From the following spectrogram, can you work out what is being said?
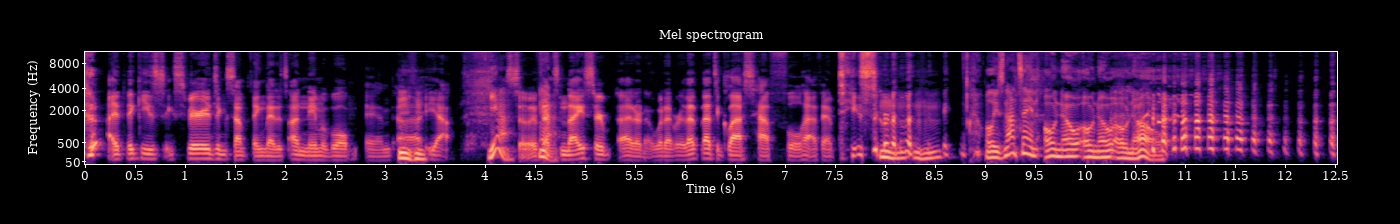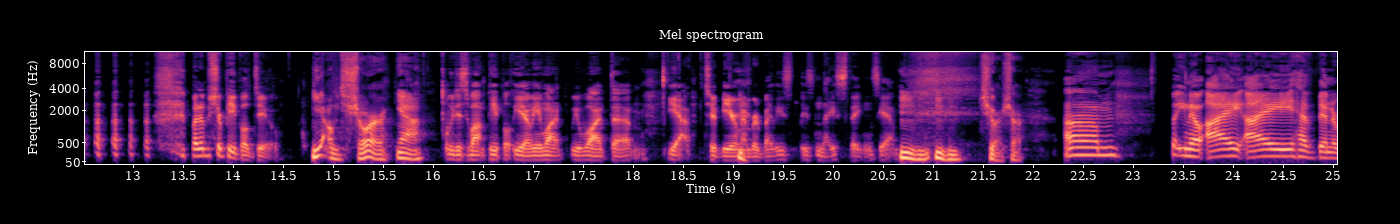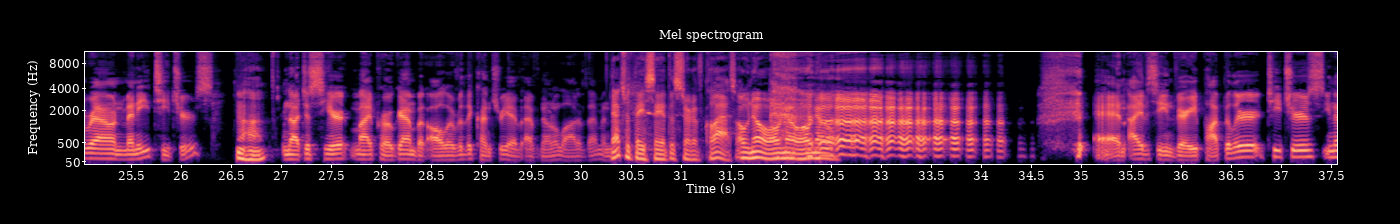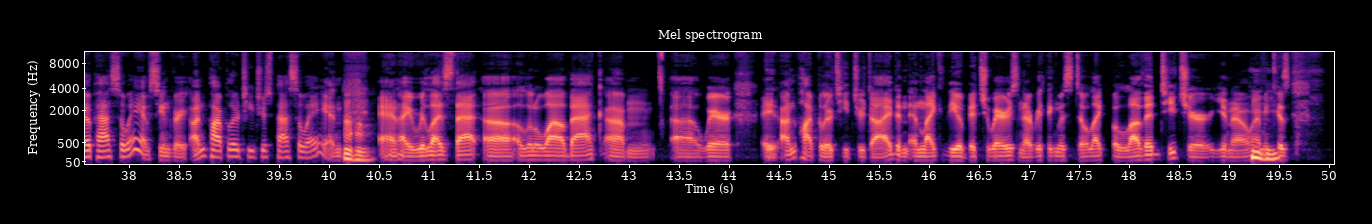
I think he's experiencing something that is unnameable, and uh, mm-hmm. yeah, yeah. So if yeah. that's nice or I don't know, whatever. That that's a glass half full, half empty sort mm-hmm, of. Mm-hmm. Well, he's not saying "oh no, oh no, oh no," but I'm sure people do. Yeah, oh, sure. Yeah, we just want people. You know, we want we want um, yeah to be remembered by these these nice things. Yeah, mm-hmm, mm-hmm. sure, sure. Um, but you know, I I have been around many teachers, uh-huh. not just here at my program, but all over the country. I've, I've known a lot of them, and that's what they say at the start of class. Oh no! Oh no! Oh no! and I've seen very popular teachers, you know, pass away. I've seen very unpopular teachers pass away, and uh-huh. and I realized that uh, a little while back, um, uh, where an unpopular teacher died, and, and like the obituaries and everything was still like beloved teacher, you know, mm-hmm. I mean, because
